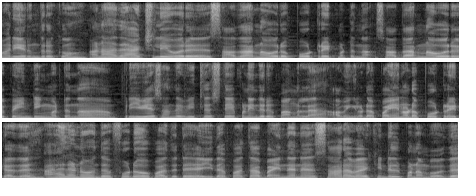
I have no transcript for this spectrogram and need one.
மாதிரி இருந்திருக்கும். ஆனா அது ஆக்சுவலி ஒரு சாதாரண ஒரு போர்ட்ரேட் மட்டும்தான். சாதாரண ஒரு பெயிண்டிங் மட்டும்தான். ப்ரீவியஸாக அந்த வீட்டில் ஸ்டே பண்ணியிருந்திருப்பாங்கல்ல அவங்களோட பையனோட போர்ட்ரேட் அது. ஆலனும் அந்த ஃபோட்டோவை பார்த்துட்டு இதை பார்த்தா பயந்தேன்னு சாராவை கிண்டில் பண்ணும்போது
